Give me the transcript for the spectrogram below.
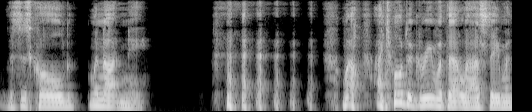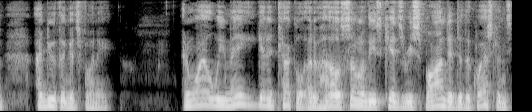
This is called monotony. well, I don't agree with that last statement. I do think it's funny. And while we may get a chuckle out of how some of these kids responded to the questions,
